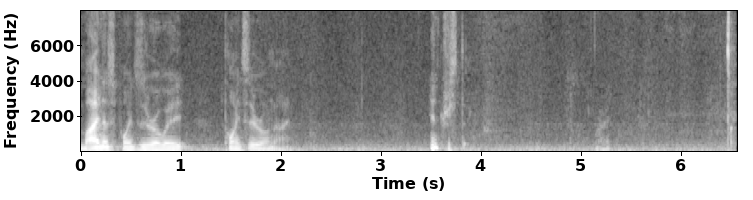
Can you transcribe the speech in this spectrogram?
minus 0.08, 0.09. Interesting. Right.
